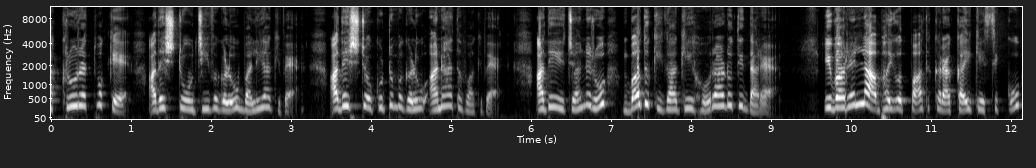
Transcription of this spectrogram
ಕ್ರೂರತ್ವಕ್ಕೆ ಅದೆಷ್ಟೋ ಜೀವಗಳು ಬಲಿಯಾಗಿವೆ, ಅದೆಷ್ಟೋ ಕುಟುಂಬಗಳು ಅನಾಥವಾಗಿವೆ. ಅದೇ ಜನರು ಬದುಕಿಗಾಗಿ ಹೋರಾಡುತ್ತಿದ್ದಾರೆ. ಇವರೆಲ್ಲ ಭಯೋತ್ಪಾದಕರ ಕೈಗೆ ಸಿಕ್ಕು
